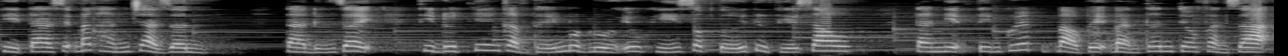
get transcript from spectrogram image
thì ta sẽ bắt hắn trả dần. Ta đứng dậy, thì đột nhiên cảm thấy một luồng yêu khí sộc tới từ phía sau. Ta niệm tiên quyết bảo vệ bản thân theo phản xạ,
